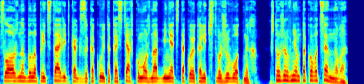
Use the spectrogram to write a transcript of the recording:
Сложно было представить, как за какую-то костяшку можно обменять такое количество животных. Что же в нем такого ценного?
